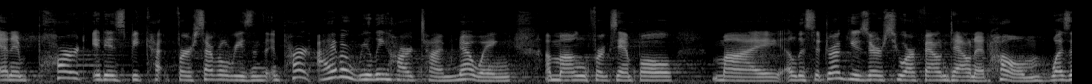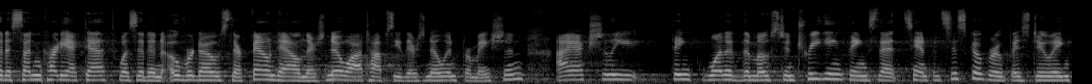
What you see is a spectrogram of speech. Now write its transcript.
and in part it is because, for several reasons. In part, I have a really hard time knowing among, for example, my illicit drug users who are found down at home. Was it a sudden cardiac death? Was it an overdose? They're found down. There's no autopsy. There's no information. I actually think one of the most intriguing things that San Francisco group is doing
